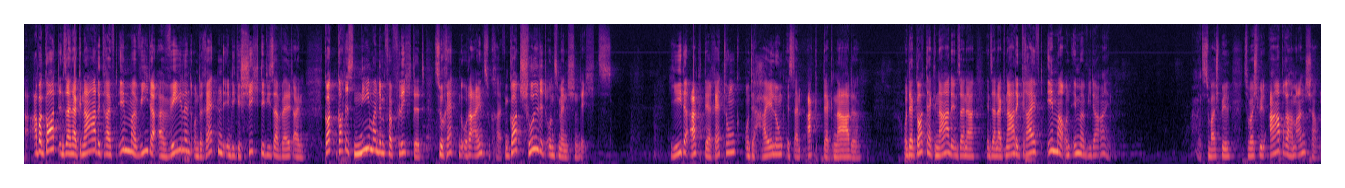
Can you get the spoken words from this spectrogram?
Aber Gott in seiner Gnade greift immer wieder erwählend und rettend in die Geschichte dieser Welt ein. Gott, Gott ist niemandem verpflichtet, zu retten oder einzugreifen. Gott schuldet uns Menschen nichts. Jeder Akt der Rettung und der Heilung ist ein Akt der Gnade. Und der Gott der Gnade in seiner, in seiner Gnade greift immer und immer wieder ein. Zum Beispiel, zum Beispiel Abraham anschauen,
